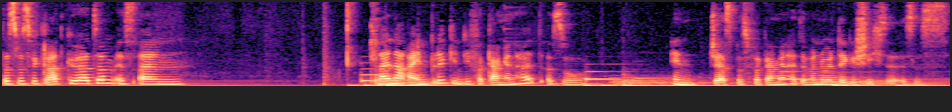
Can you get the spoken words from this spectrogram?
das, was wir gerade gehört haben, ist ein kleiner Einblick in die Vergangenheit, also in Jaspers Vergangenheit, aber nur in der Geschichte. Es ist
